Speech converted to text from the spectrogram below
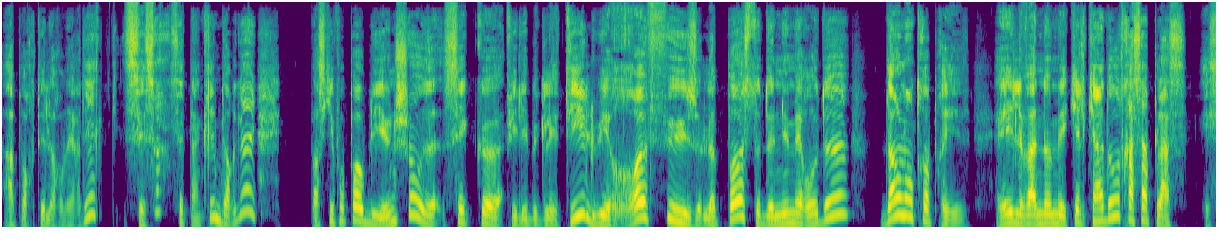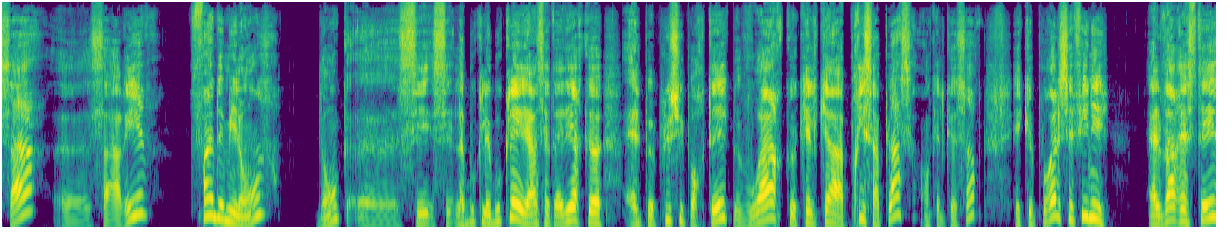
apporté leur verdict. C'est ça, c'est un crime d'orgueil. Parce qu'il ne faut pas oublier une chose, c'est que Philippe Gletti lui refuse le poste de numéro 2 dans l'entreprise et il va nommer quelqu'un d'autre à sa place. Et ça, euh, ça arrive fin 2011. Donc, euh, c'est, la boucle est bouclée, hein, c'est-à-dire qu'elle ne peut plus supporter de voir que quelqu'un a pris sa place, en quelque sorte, et que pour elle, c'est fini. Elle va rester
